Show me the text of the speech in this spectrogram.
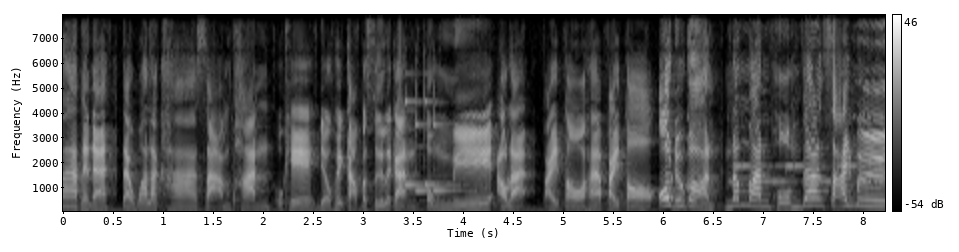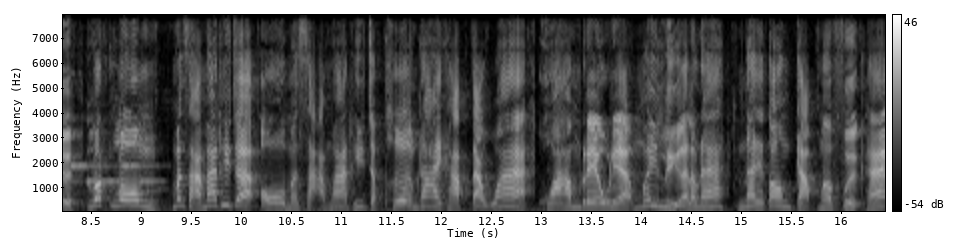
มากเลยนะ แต่ว่าราคา 3,000 โอเค เดี๋ยวค่อยกลับมาซื้อแล้วกัน ตรงนี้เอาละไปต่อฮะ ไปต่อ โอ้เดี๋ยวก่อน น้ำมันผมด้านซ้ายมือ ลดลง มันสามารถที่จะ โอ้ มันสามารถที่จะเพิ่มได้ครับ แต่ว่าความเร็วเนี่ยไม่เหลือแล้วนะ น่าจะต้องกลับมาฝึกฮะ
